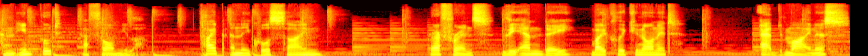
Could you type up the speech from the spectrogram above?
and input a formula. Type an equal sign, reference the end day by clicking on it, add minus,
